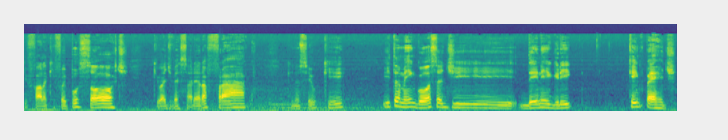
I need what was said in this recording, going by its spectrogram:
que fala que foi por sorte, que o adversário era fraco, que não sei o que, e também gosta de denegrir quem perde.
